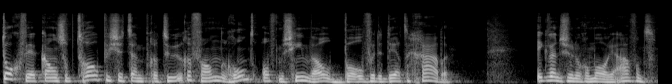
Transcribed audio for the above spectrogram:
toch weer kans op tropische temperaturen van rond of misschien wel boven de 30 graden. Ik wens u nog een mooie avond.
